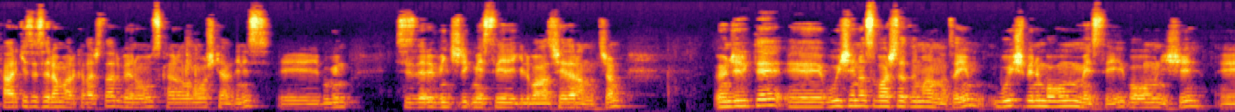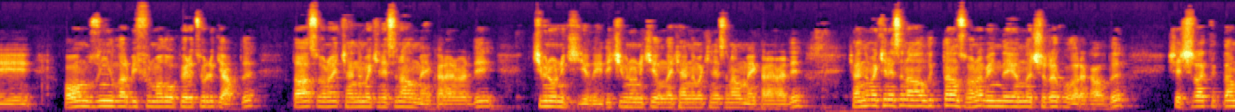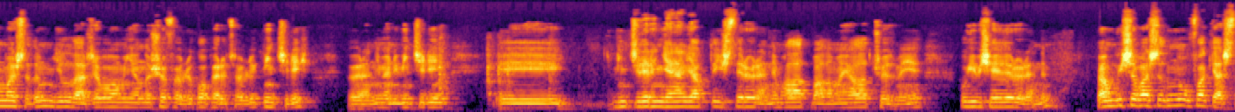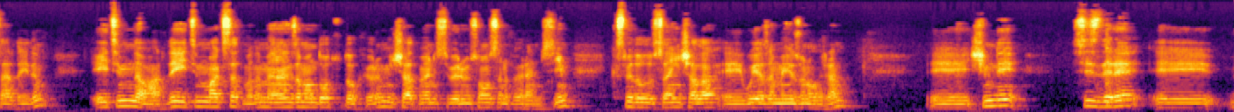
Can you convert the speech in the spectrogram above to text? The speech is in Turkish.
Herkese selam arkadaşlar. Ben Oğuz. Kanalıma hoş geldiniz. Ee, bugün sizlere vinçlik mesleğiyle ilgili bazı şeyler anlatacağım. Öncelikle e, bu işe nasıl başladığımı anlatayım. Bu iş benim babamın mesleği, babamın işi. Ee, babam uzun yıllar bir firmada operatörlük yaptı. Daha sonra kendi makinesini almaya karar verdi. 2012 yılıydı. 2012 yılında kendi makinesini almaya karar verdi. Kendi makinesini aldıktan sonra beni de yanına çırak olarak aldı. İşte çıraklıktan başladım. Yıllarca babamın yanında şoförlük, operatörlük, vinççilik öğrendim. Yani vinççiliğin e, vinççilerin genel yaptığı işleri öğrendim. Halat bağlamayı, halat çözmeyi, bu gibi şeyleri öğrendim. Ben bu işe başladığımda ufak yaşlardaydım. Eğitimim de vardı. Eğitimimi aksatmadım. Ben aynı zamanda ODTÜ'de okuyorum. İnşaat Mühendisliği bölümü son sınıf öğrencisiyim. Kısmet olursa inşallah e, bu yaza mezun olacağım. E, şimdi sizlere e,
